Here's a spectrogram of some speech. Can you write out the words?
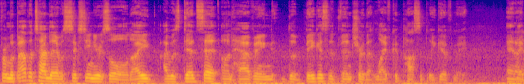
"From about the time that I was 16 years old, I I was dead set on having the biggest adventure that life could possibly give me." And Yeah.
